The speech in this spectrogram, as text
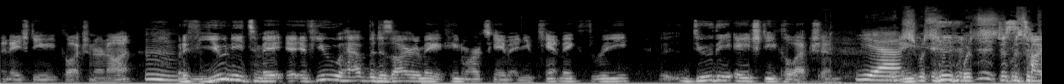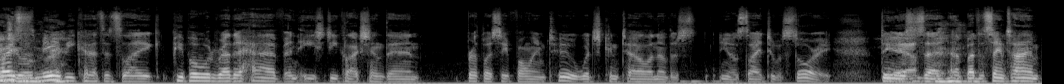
an HD collection or not. Mm. But if you need to make, if you have the desire to make a Kingdom Hearts game and you can't make three, do the HD collection. yeah, Which, which, which, which Just to tide surprises you me because it's like people would rather have an HD collection than Birth by Sleep Volume Two, which can tell another you know side to a story. Thing is, Yeah. is that, uh, but at the same time,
